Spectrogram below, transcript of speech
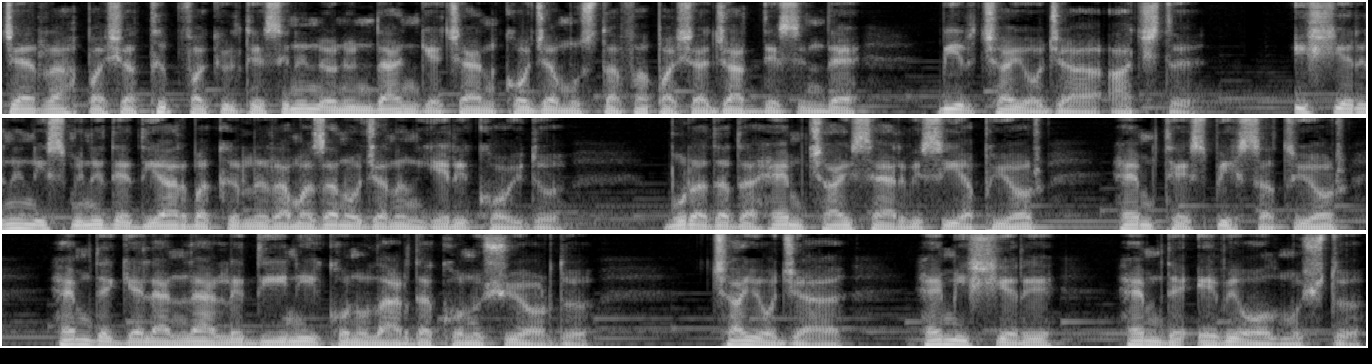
Cerrahpaşa Tıp Fakültesinin önünden geçen Koca Mustafa Paşa Caddesi'nde bir çay ocağı açtı. İş yerinin ismini de Diyarbakırlı Ramazan Hoca'nın yeri koydu. Burada da hem çay servisi yapıyor, hem tesbih satıyor, hem de gelenlerle dini konularda konuşuyordu. Çay ocağı hem iş yeri hem de evi olmuştu.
